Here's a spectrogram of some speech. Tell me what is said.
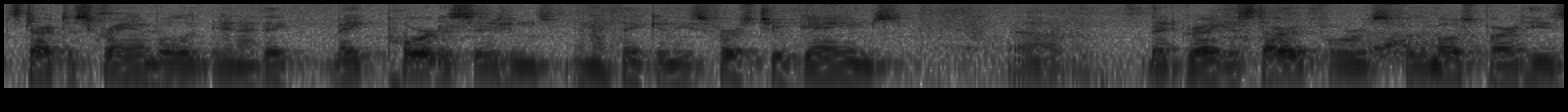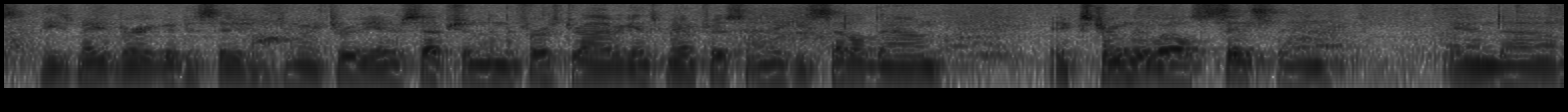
start to scramble and, and I think make poor decisions. And I think in these first two games uh, that Greg has started for us, for the most part, he's he's made very good decisions. You know, he threw the interception in the first drive against Memphis, and I think he's settled down extremely well since then. And um,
